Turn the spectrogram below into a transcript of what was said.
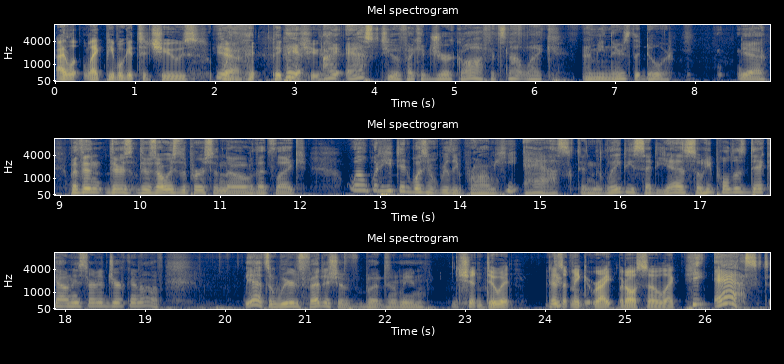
I l- like people get to choose. Yeah. pick Hey, and choose. I asked you if I could jerk off. It's not like I mean, there's the door. Yeah, but then there's there's always the person though that's like, well, what he did wasn't really wrong. He asked, and the lady said yes, so he pulled his dick out and he started jerking off. Yeah, it's a weird fetish of, but I mean, You shouldn't do it. It doesn't make it right, but also like, he asked.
